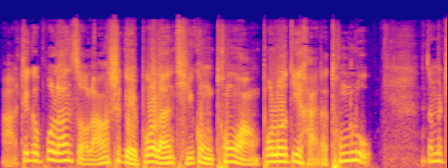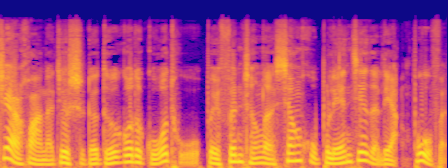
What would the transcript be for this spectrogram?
啊，这个波兰走廊是给波兰提供通往波罗的海的通路。那么这样的话呢，就使得德国的国土被分成了相互不连接的两部分。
